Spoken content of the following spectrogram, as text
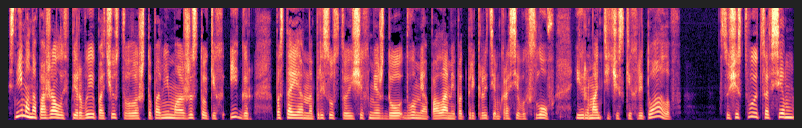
С ним она, пожалуй, впервые почувствовала, что помимо жестоких игр, постоянно присутствующих между двумя полами под прикрытием красивых слов и романтических ритуалов, существуют совсем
